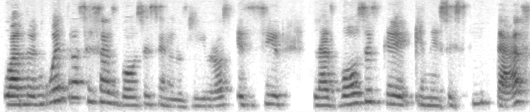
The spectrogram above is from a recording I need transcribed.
Cuando encuentras esas voces en los libros, es decir, las voces que, que necesitas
